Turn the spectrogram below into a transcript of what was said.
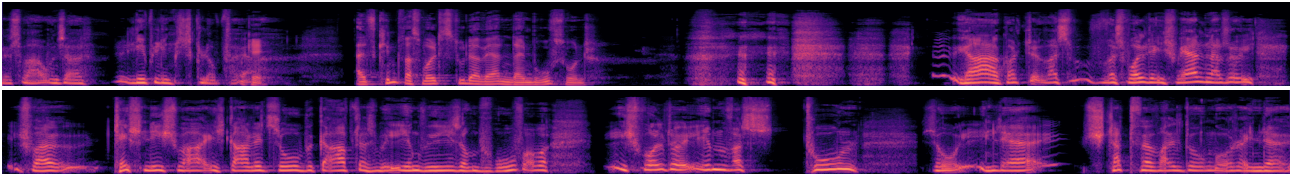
Das war unser Lieblingsclub. Ja. Als Kind, was wolltest du da werden, dein Berufswunsch? Ja, Gott, was, was wollte ich werden? Also ich, ich war technisch war ich gar nicht so begabt, dass mir irgendwie so ein Beruf, aber ich wollte eben was tun, so in der Stadtverwaltung oder in der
